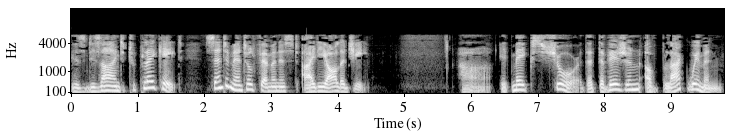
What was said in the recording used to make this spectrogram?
is designed to placate sentimental feminist ideology. Uh, it makes sure that the vision of black women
